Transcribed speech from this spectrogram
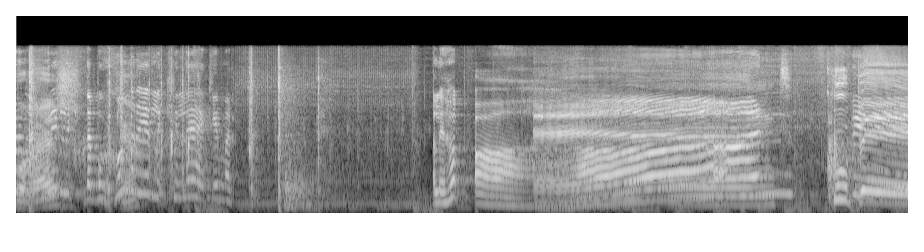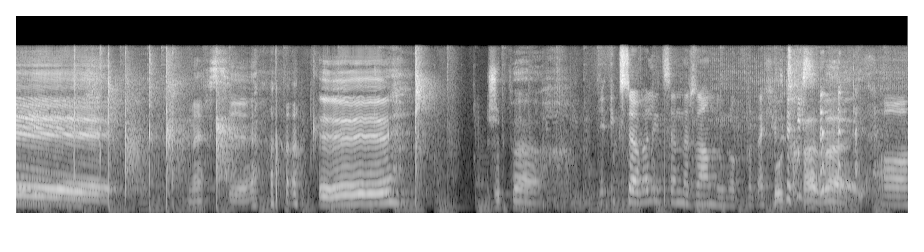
Dat, redelijk- dat begon redelijk gelijk, hè. Maar... Allee, hop. Ah. En... Coupé Merci. Je pars Ja, ik zou wel iets anders aan doen nog voordat je au travail. Oh.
